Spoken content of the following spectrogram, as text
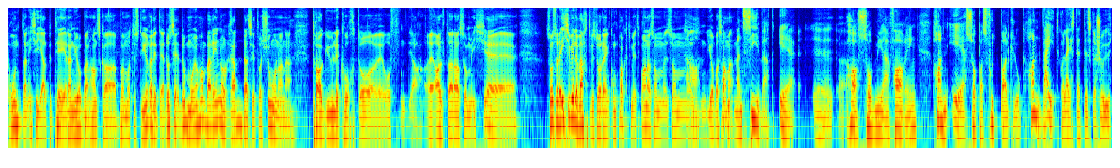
rundt han ikke hjelper til i den jobben han skal på en måte styre de til. Da, ser- da må jo han bare inn og redde situasjonene. Ta gule kort og, og ja, alt det der som ikke Sånn som det ikke ville vært hvis du hadde en kompakt midtbane som, som ja, jobber sammen. Men Sivert er har så mye erfaring. Han er såpass fotballklok. Han veit hvordan dette skal se ut.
